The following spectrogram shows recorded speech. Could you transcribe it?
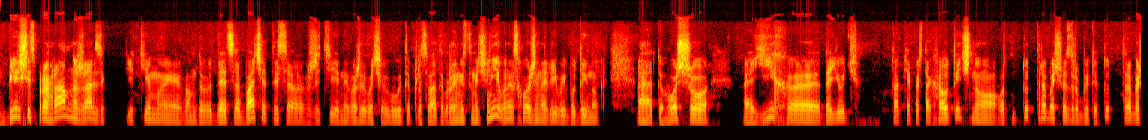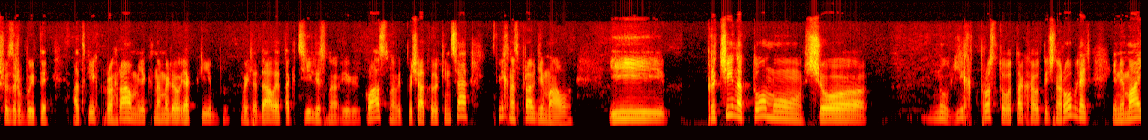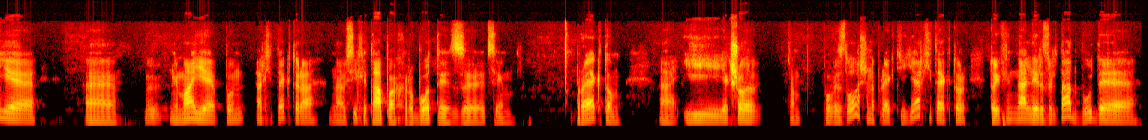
Більшість програм, на жаль, з якими вам доведеться бачитися в житті, неважливо, чи ви будете працювати програмістами чи ні, вони схожі на лівий будинок, Е, того що е, їх е, дають так якось так хаотично. От тут треба щось зробити, тут треба щось зробити. А таких програм, як намальов, які б виглядали так цілісно і класно від початку до кінця, їх насправді мало. І причина тому, що ну, їх просто отак хаотично роблять, і немає, е, немає архітектора на всіх етапах роботи з цим проектом. А, і якщо там повезло, що на проєкті є архітектор, то і фінальний результат буде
